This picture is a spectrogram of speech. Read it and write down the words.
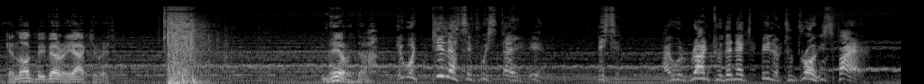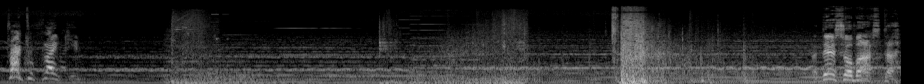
You cannot be very accurate. Merda! He would kill us if we stay here. Listen, I will run to the next pillar to draw his fire. Try to flank him. Adesso basta!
